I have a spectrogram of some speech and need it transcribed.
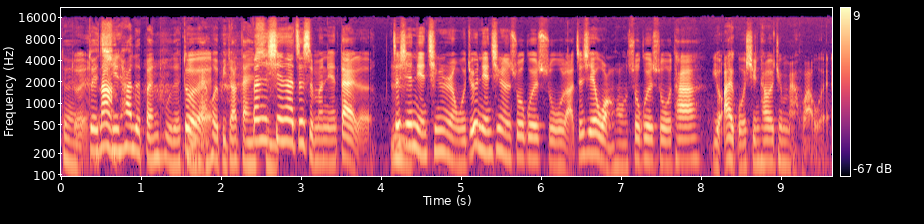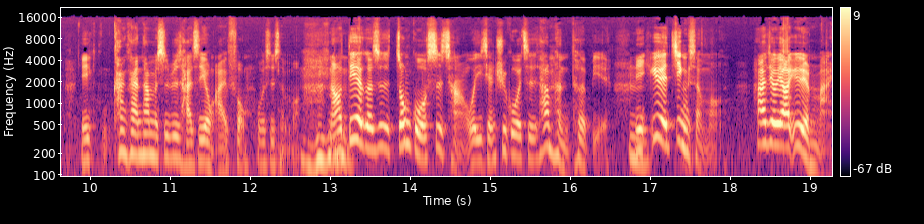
对对，那其他的本土的品牌会比较担心。但是现在这什么年代了？这些年轻人，嗯、我觉得年轻人说归说了，这些网红说归说，他有爱国心，他会去买华为。你看看他们是不是还是用 iPhone 或是什么？然后第二个是中国市场，我以前去过一次，他们很特别，你越进什么，他就要越买。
